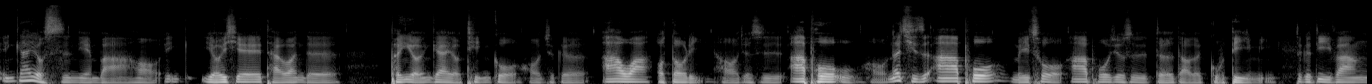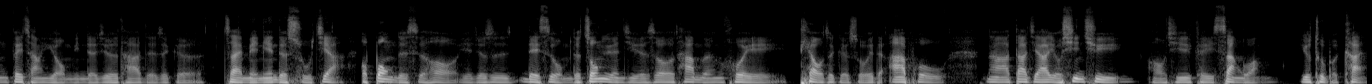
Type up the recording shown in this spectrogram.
应该有十年吧，哈，有一些台湾的。朋友应该有听过哦，这个阿瓦奥多里，哦，就是阿波舞，哦，那其实阿波没错，阿波就是德岛的古地名。这个地方非常有名的就是它的这个，在每年的暑假哦蹦的时候，也就是类似我们的中元节的时候，他们会跳这个所谓的阿波舞。那大家有兴趣哦，其实可以上网 YouTube 看，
